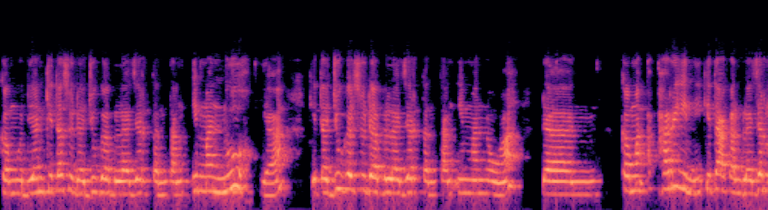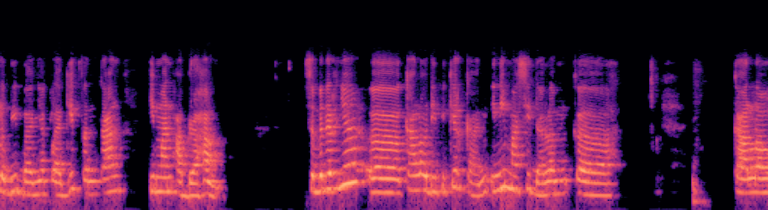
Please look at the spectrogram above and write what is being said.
kemudian kita sudah juga belajar tentang iman Nuh ya. Kita juga sudah belajar tentang iman Noah dan hari ini kita akan belajar lebih banyak lagi tentang iman Abraham. Sebenarnya eh, kalau dipikirkan ini masih dalam ke kalau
